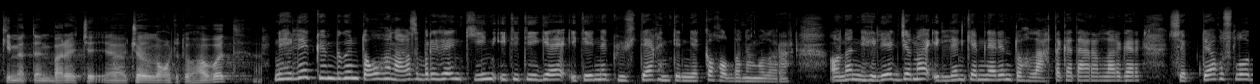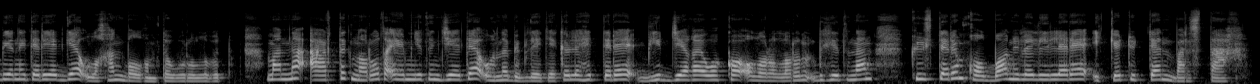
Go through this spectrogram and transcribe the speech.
киметтен бары чөл логоту тухабыт. Нехле күн бүгін тоғын ағыз бірген кейін ититиге итене күстәк интернетке холбанан оларар. Онан нехлек жана иллен кемнерин тоғлақты катараларгар сөптәк условияны терерге улахан болғымта урулубут. Манна артык народ әмнетін жете оны библиотека өләхеттере бир жеға уаққа олоролорын бихитынан күстерин қолбан үлелилері икке түттен барыстақ.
